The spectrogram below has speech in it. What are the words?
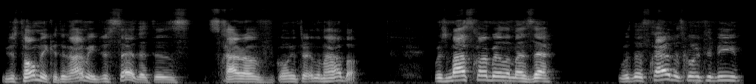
you just told me, Ketugami, you just said that there's schar of going to Ilam Haba. Which Mascharan Be'elam Hazeh. Was the schar that's going to be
